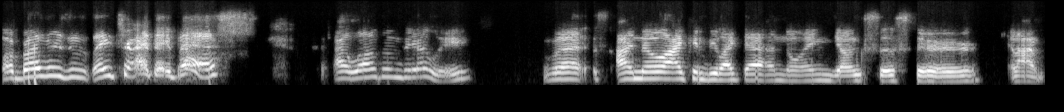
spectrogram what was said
my brothers is they tried their best. I love them dearly, but I know I can be like that annoying young sister, and I'm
